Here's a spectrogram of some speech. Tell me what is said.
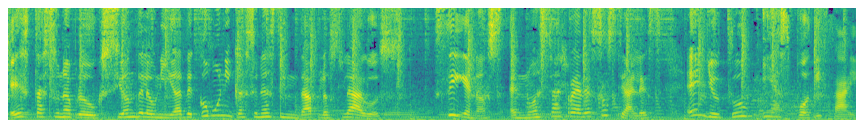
Esta es una producción de la Unidad de Comunicaciones de INDAP Los Lagos. Síguenos en nuestras redes sociales, en YouTube y Spotify.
